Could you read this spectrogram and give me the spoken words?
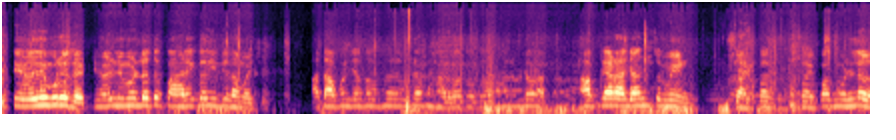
टिहळणी बुरुज आहे. टिहळणी म्हटलं तर पहारेकर इथे थांबायचे. आता आपण ज्या चौथ्या हलवत होतो हलवून ठेवला. आपल्या राजांचं मेन स्वयंपाक. स्वयंपाक म्हणलं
